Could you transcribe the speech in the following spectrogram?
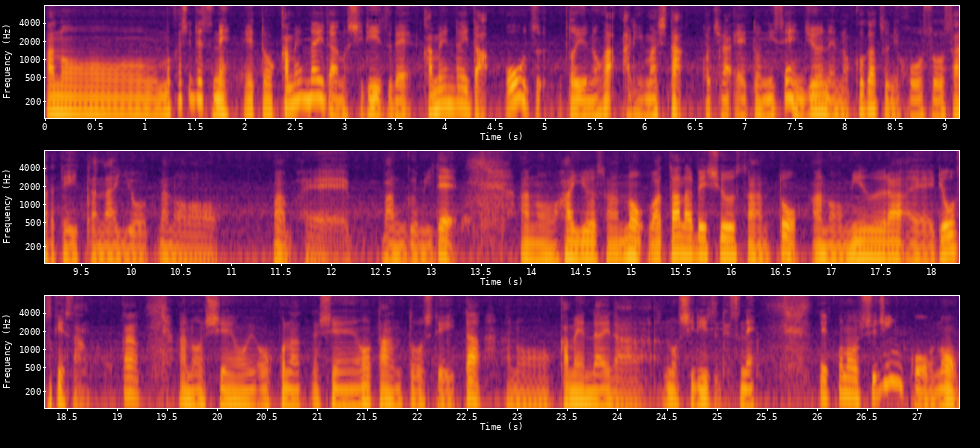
あのー、昔ですね、えっ、ー、と、仮面ライダーのシリーズで仮面ライダーオーズというのがありました。こちら、えっ、ー、と、2010年の9月に放送されていた内容、あのまあ、え番組で、あの、俳優さんの渡辺修さんと、あの、三浦、えー、良介さんが、あの、支援を行って、支援を担当していた、あの、仮面ライダーのシリーズですね。で、この主人公の、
